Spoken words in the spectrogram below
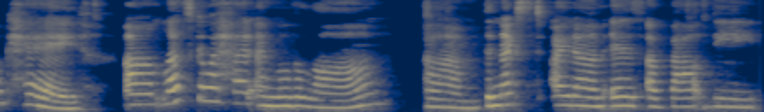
Okay, um, let's go ahead and move along. Um, the next item is about the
